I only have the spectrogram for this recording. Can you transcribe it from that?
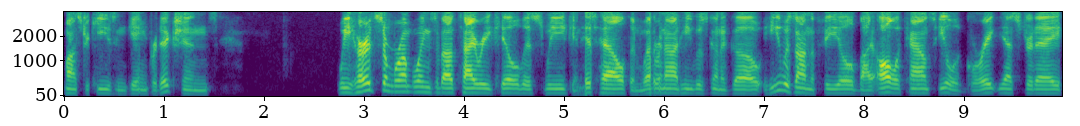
Monster Keys and game predictions. We heard some rumblings about Tyreek Hill this week and his health and whether or not he was going to go. He was on the field. By all accounts, he looked great yesterday.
